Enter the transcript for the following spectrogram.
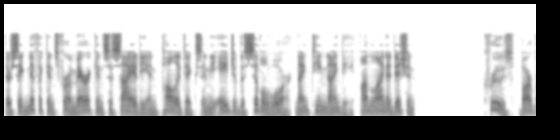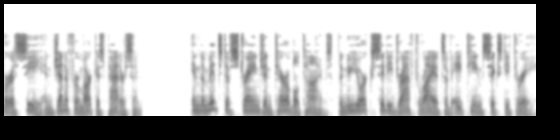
Their Significance for American Society and Politics in the Age of the Civil War 1990, online edition Cruz, Barbara C. and Jennifer Marcus Patterson. In the midst of strange and terrible times, the New York City Draft Riots of 1863.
